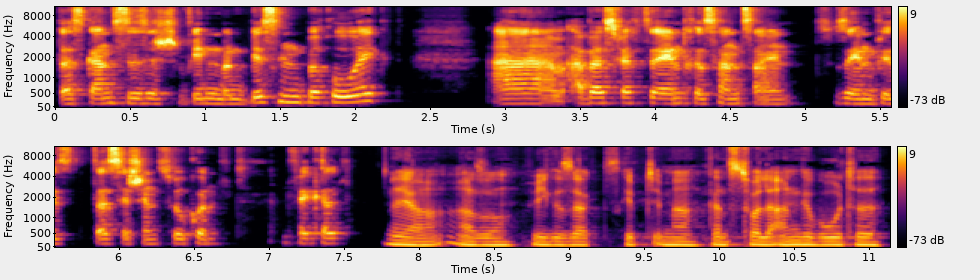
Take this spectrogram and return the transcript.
das Ganze sich wieder ein bisschen beruhigt. Ähm, aber es wird sehr interessant sein, zu sehen, wie das sich in Zukunft entwickelt. Ja, also wie gesagt, es gibt immer ganz tolle Angebote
